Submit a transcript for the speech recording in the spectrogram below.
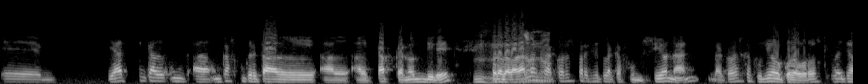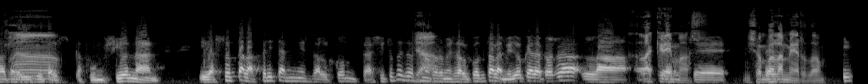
eh, ja tinc el, un, eh, un cas concret al, al, al cap que no et diré, Mhm, però de vegades no, no, no. de coses, per exemple, que funcionen, de coses que funcionen, o col·laboradors que veig a la televisió, que, els que funcionen, i de sobte l'apreten més del compte. Si tu apretes Ja. una cosa més del compte, la millor que de cosa la... La cremes. Eh, I se'n va a la merda. sí.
